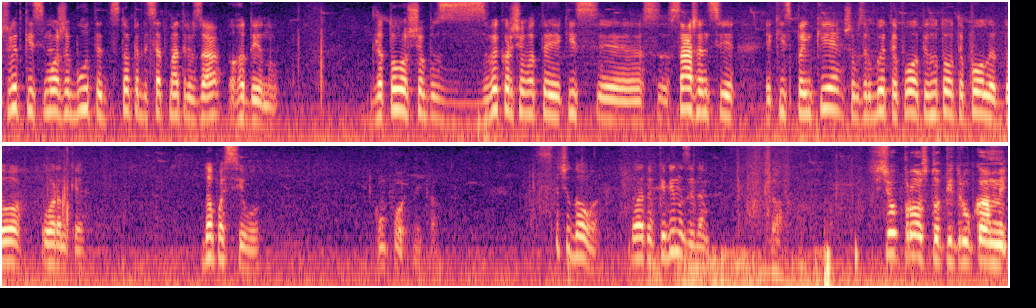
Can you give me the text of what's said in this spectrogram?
швидкість може бути 150 метрів за годину. Для того, щоб викорчувати якісь е, с- саджанці, якісь пеньки, щоб зробити поле, підготувати поле до оранки, до посіву. Комфортний трактор. Все чудово. Давайте в кабіну зайдемо. Все просто під руками,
